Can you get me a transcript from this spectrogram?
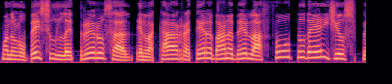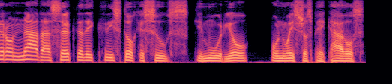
cuando lo ve sus letreros en la carretera van a ver la foto de ellos, pero nada acerca de Cristo Jesús, que murió por nuestros pecados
